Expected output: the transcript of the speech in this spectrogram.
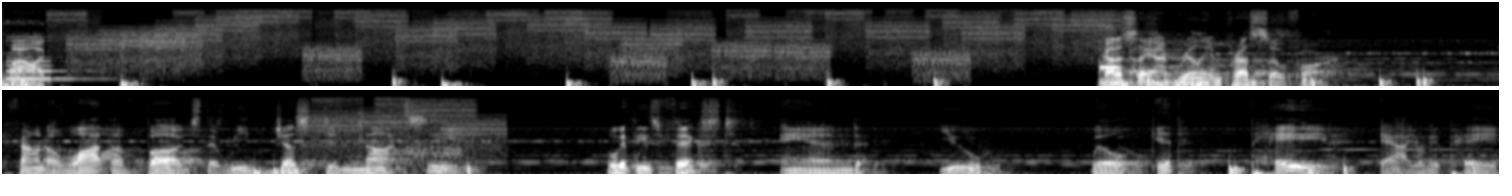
Wow, I Gotta say, I'm really impressed so far. You found a lot of bugs that we just did not see. We'll get these fixed, and you will get paid. Yeah, you'll get paid.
